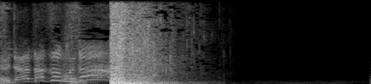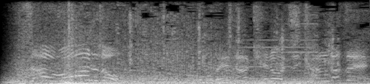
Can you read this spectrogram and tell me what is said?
無駄だぞ無駄!ザ・ワールド!俺だけの時間だぜ!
